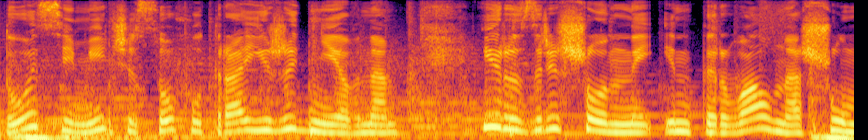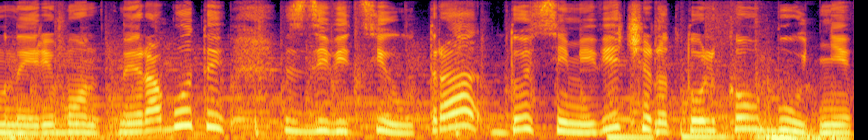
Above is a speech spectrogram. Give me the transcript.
до 7 часов утра ежедневно и разрешенный интервал на шумные ремонтные работы с 9 утра до 7 вечера только в будни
